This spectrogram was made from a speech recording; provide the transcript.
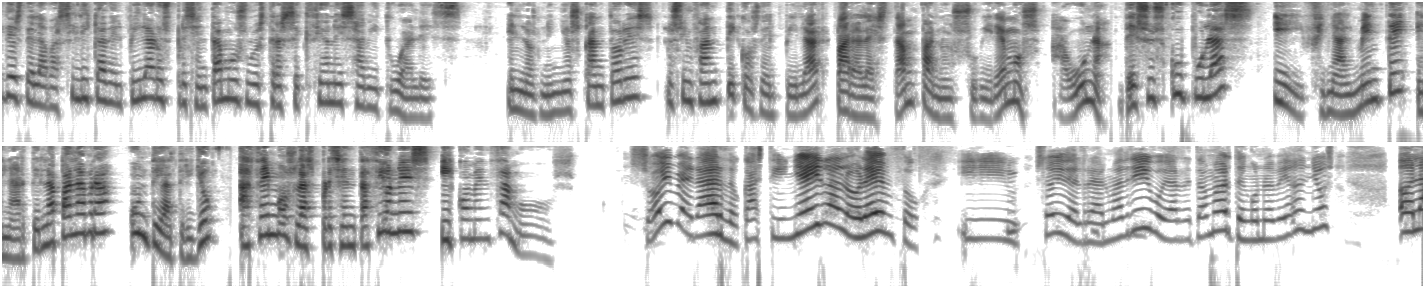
Desde la Basílica del Pilar os presentamos nuestras secciones habituales. En los niños cantores, los infanticos del Pilar, para la estampa nos subiremos a una de sus cúpulas y finalmente, en Arte en la Palabra, un teatrillo. Hacemos las presentaciones y comenzamos. Soy Berardo Castiñeira Lorenzo y soy del Real Madrid, voy a retomar, tengo nueve años. Hola,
